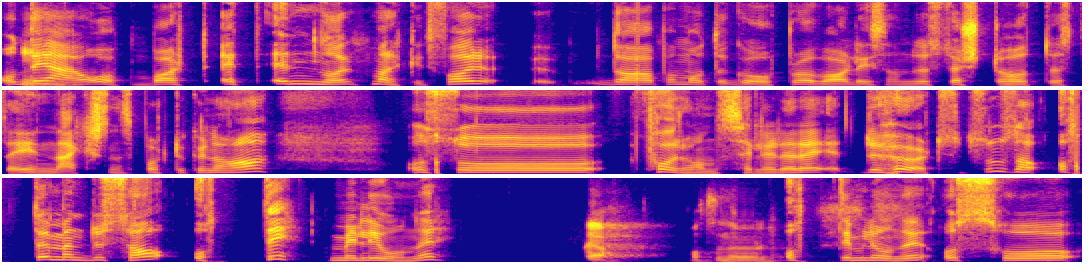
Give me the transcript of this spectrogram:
Og det Mm. er jo åpenbart et enormt marked for, da på en måte GoPro var liksom det største og hotteste innen actionsport du kunne ha. Og så forhåndsselger dere Du hørtes ut som du sa åtte, men du sa 80 millioner. Ja. 8-0. 80 millioner, og så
